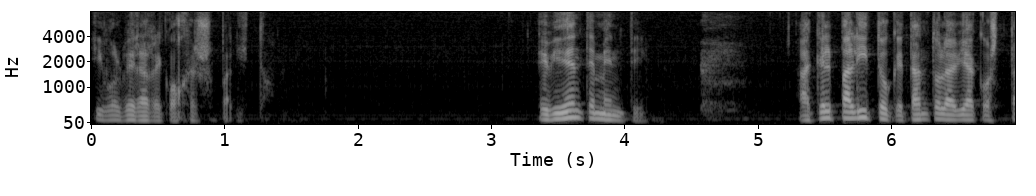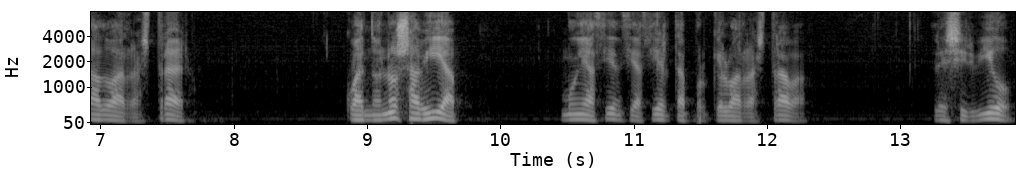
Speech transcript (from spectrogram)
y volver a recoger su palito. Evidentemente, aquel palito que tanto le había costado arrastrar, cuando no sabía muy a ciencia cierta por qué lo arrastraba, le sirvió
